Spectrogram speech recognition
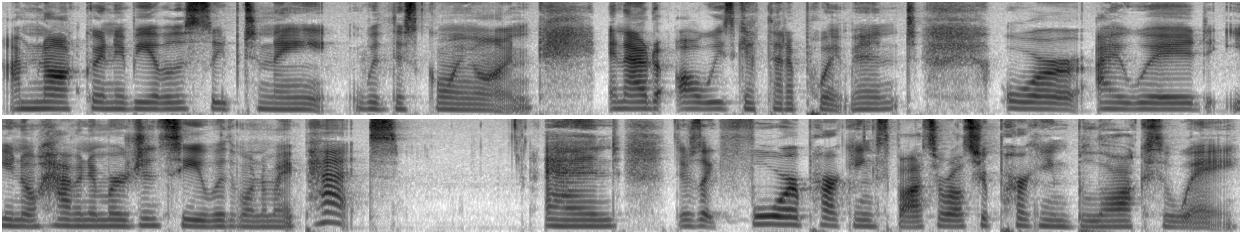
I'm not going to be able to sleep tonight with this going on. And I'd always get that appointment. Or I would, you know, have an emergency with one of my pets and there's like four parking spots or else you're parking blocks away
